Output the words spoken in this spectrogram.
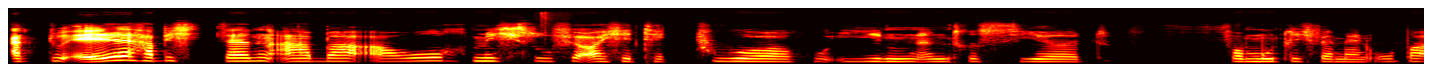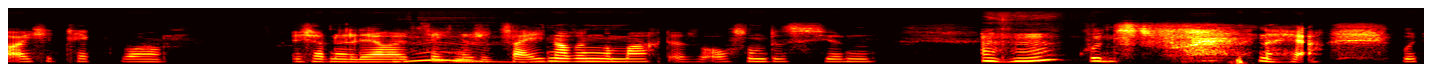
aktuell habe ich dann aber auch mich so für Architektur, Ruinen interessiert. Vermutlich, weil mein Opa Architekt war. Ich habe eine Lehre als technische Mm. Zeichnerin gemacht, also auch so ein bisschen Mhm. kunstvoll. Naja, gut.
